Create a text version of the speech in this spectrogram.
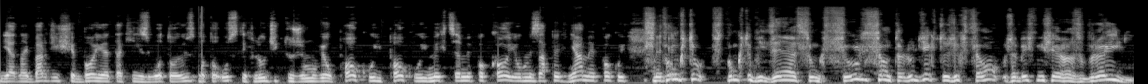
ja najbardziej się boję takich złotoustych ludzi, którzy mówią pokój, pokój, my chcemy pokoju, my zapewniamy pokój. My z, punktu, z punktu widzenia Sung Tzu są to ludzie, którzy chcą, żebyśmy się rozbroili.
